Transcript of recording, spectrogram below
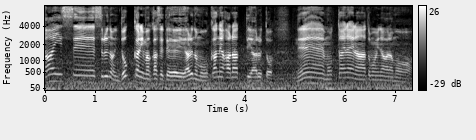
再生するのにどっかに任せてやるのもお金払ってやると、ねえ、もったいないなと思いながらも、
